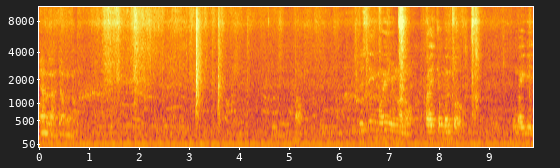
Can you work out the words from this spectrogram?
Yan mo lang, yan mo lang. Testing mo yun yung ano, kahit yung ganito. Kung may di,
